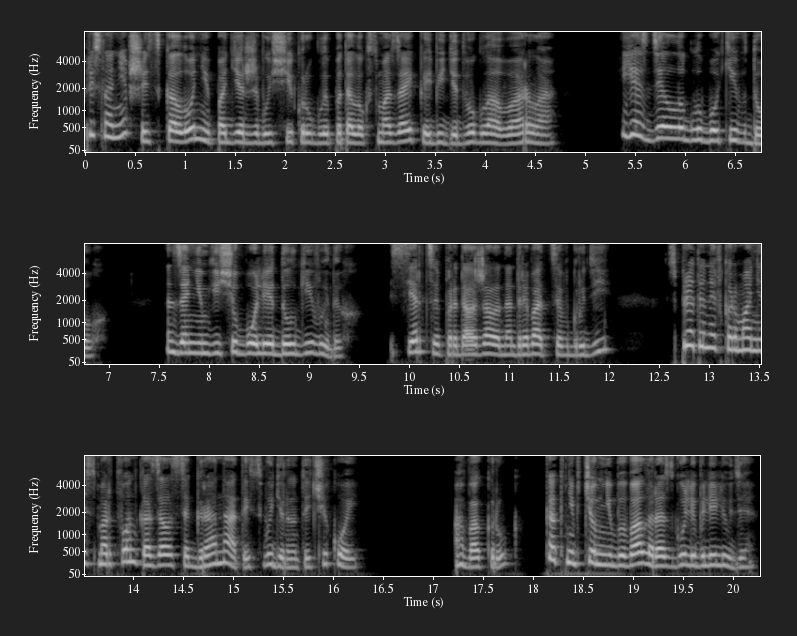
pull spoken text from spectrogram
Прислонившись к колонне, поддерживающей круглый потолок с мозаикой в виде двуглавого орла, я сделала глубокий вдох. За ним еще более долгий выдох. Сердце продолжало надрываться в груди. Спрятанный в кармане смартфон казался гранатой с выдернутой чекой. А вокруг, как ни в чем не бывало, разгуливали люди.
